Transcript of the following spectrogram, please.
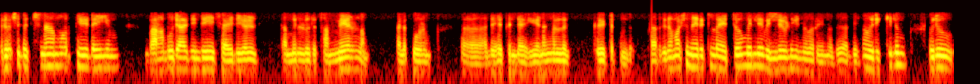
ഒരുപക്ഷെ ദക്ഷിണാമൂർത്തിയുടെയും ബാബുരാജിന്റെയും ശൈലികൾ തമ്മിലുള്ള ഒരു സമ്മേളനം പലപ്പോഴും അദ്ദേഹത്തിന്റെ ഈണങ്ങളിൽ കേട്ടിട്ടുണ്ട്. അർജുന മാഷ് നേരിട്ടുള്ള ഏറ്റവും വലിയ വെല്ലുവിളി എന്ന് പറയുന്നത് അദ്ദേഹം ഒരിക്കലും ഒരു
